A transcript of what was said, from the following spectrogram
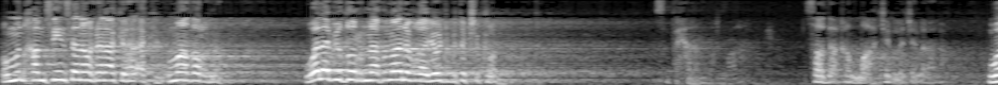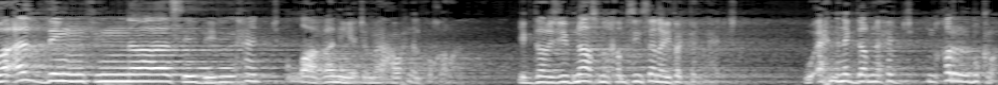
ومن خمسين سنة وإحنا ناكل هالأكل وما ضرنا. ولا بيضرنا فما نبغى يوجبتك شكرا. سبحان الله. صدق الله جل جلاله. وأذن في الناس بالحج. الله غني يا جماعة وإحنا الفقراء. يقدر يجيب ناس من خمسين سنة يفكر بالحج. وإحنا نقدر نحج نقرر بكرة.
